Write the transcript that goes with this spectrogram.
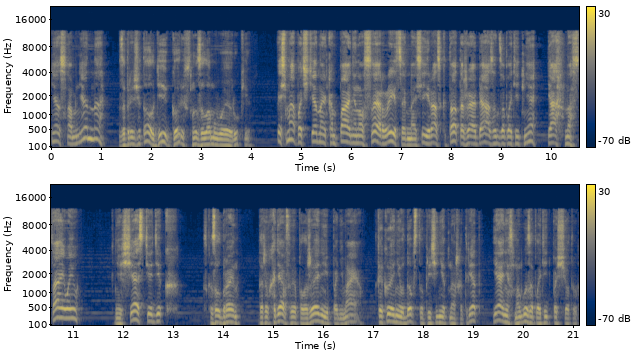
несомненно», – запричитал Дик, горестно заламывая руки. «Весьма почтенная компания, но, сэр, рыцарь, на сей раз кто-то же обязан заплатить мне. Я настаиваю». «К несчастью, Дик, сказал Брайан, даже входя в твое положение и понимая, какое неудобство причинит наш отряд, я не смогу заплатить по счету.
